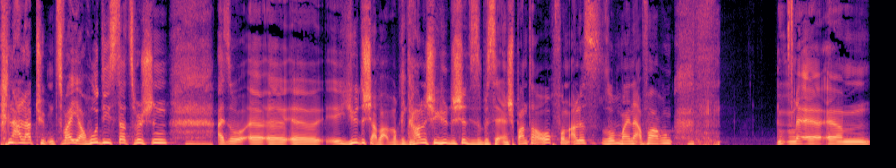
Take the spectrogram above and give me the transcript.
Knallertypen. Zwei Yahudis dazwischen. Also äh, äh, äh, jüdische, aber amerikanische jüdische, die sind ein bisschen entspannter auch von alles, so meine Erfahrung. Äh, ähm,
